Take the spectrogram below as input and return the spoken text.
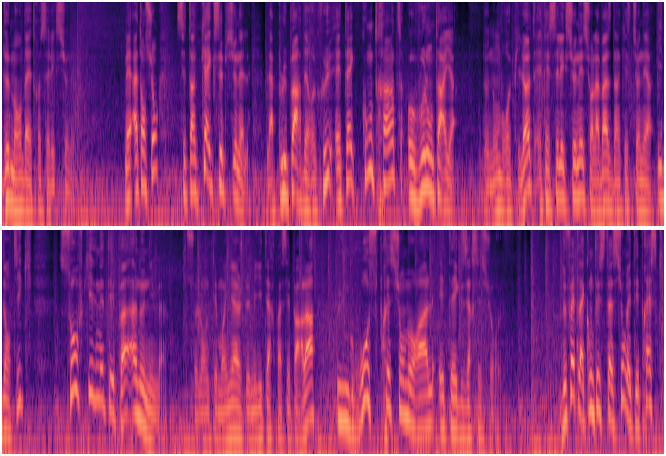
demande à être sélectionné. Mais attention, c'est un cas exceptionnel. La plupart des recrues étaient contraintes au volontariat. De nombreux pilotes étaient sélectionnés sur la base d'un questionnaire identique, sauf qu'ils n'étaient pas anonymes. Selon le témoignage de militaires passés par là, une grosse pression morale était exercée sur eux. De fait, la contestation était presque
